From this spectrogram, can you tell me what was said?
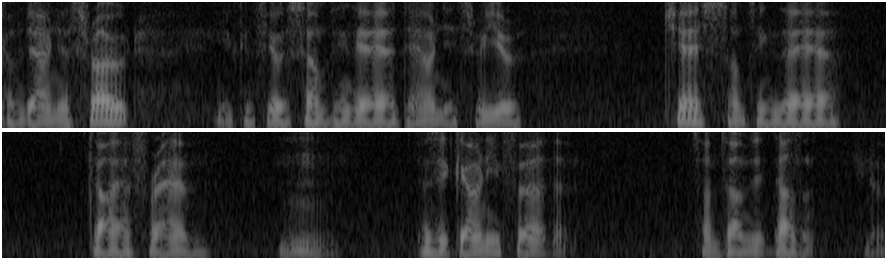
come down your throat. You can feel something there down your, through your chest, something there, diaphragm. Hmm. Does it go any further? Sometimes it doesn't, you know.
